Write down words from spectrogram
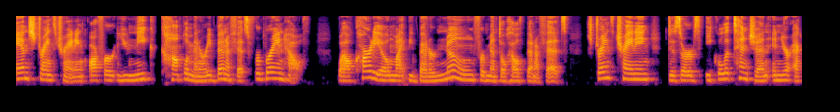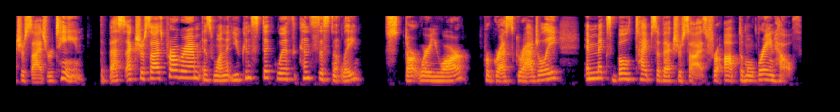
and strength training offer unique complementary benefits for brain health. While cardio might be better known for mental health benefits, strength training deserves equal attention in your exercise routine. The best exercise program is one that you can stick with consistently. Start where you are, progress gradually, and mix both types of exercise for optimal brain health.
